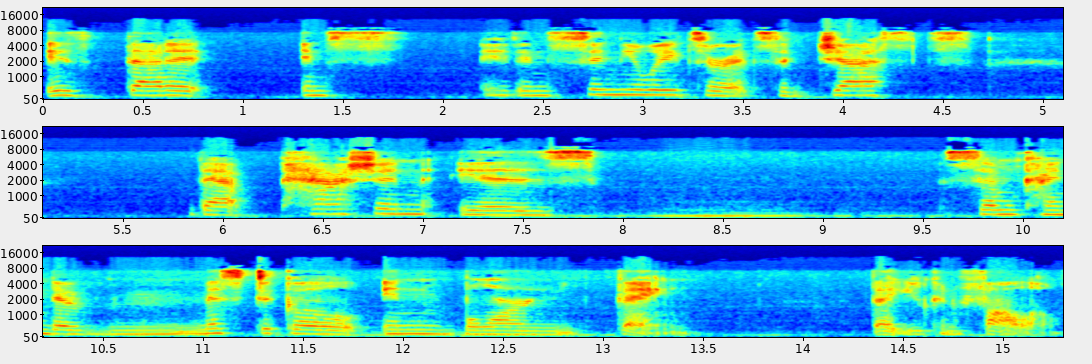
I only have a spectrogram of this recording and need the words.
is that it it insinuates or it suggests that passion is some kind of mystical inborn thing that you can follow.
